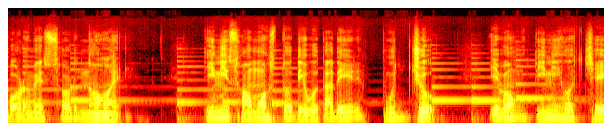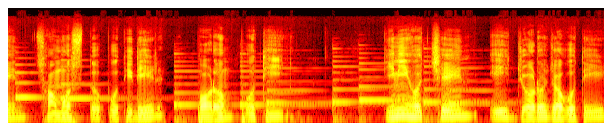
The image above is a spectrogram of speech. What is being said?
পরমেশ্বর নয়। তিনি সমস্ত দেবতাদের পূজ্য এবং তিনি হচ্ছেন সমস্ত পতিদের পরম পতি। তিনি হচ্ছেন এই জড় জগতের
